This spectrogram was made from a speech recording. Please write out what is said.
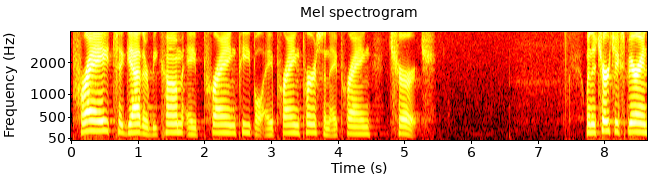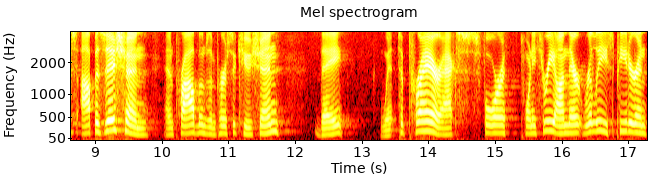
Pray together. Become a praying people, a praying person, a praying church. When the church experienced opposition and problems and persecution, they went to prayer. Acts 4 23. On their release, Peter and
